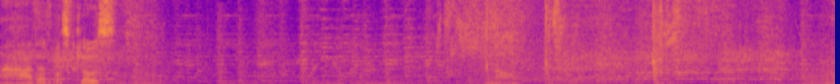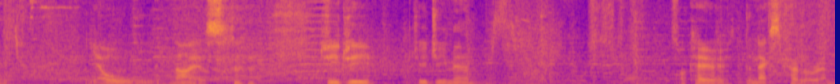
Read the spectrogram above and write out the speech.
Ah, that was close. Oh, nice. GG. GG, man. Okay, the next Kylo Ren.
